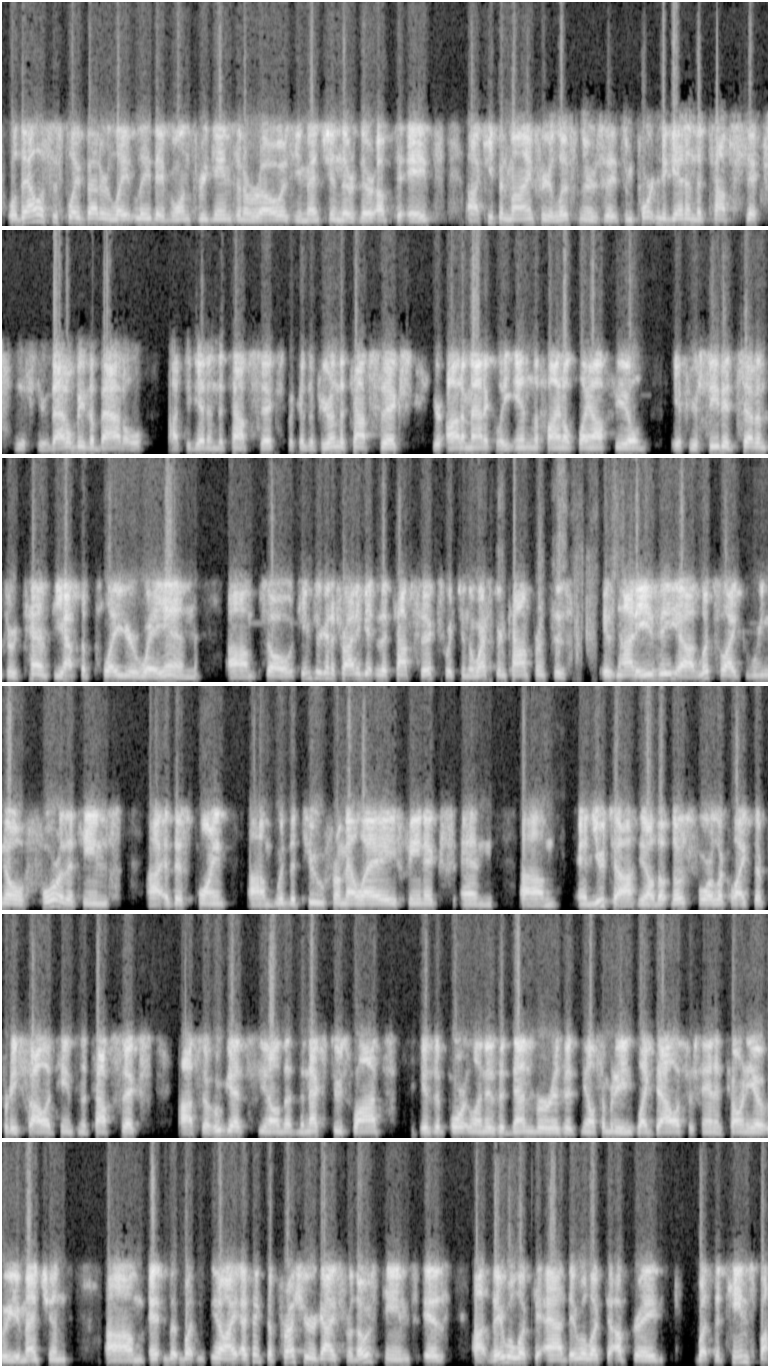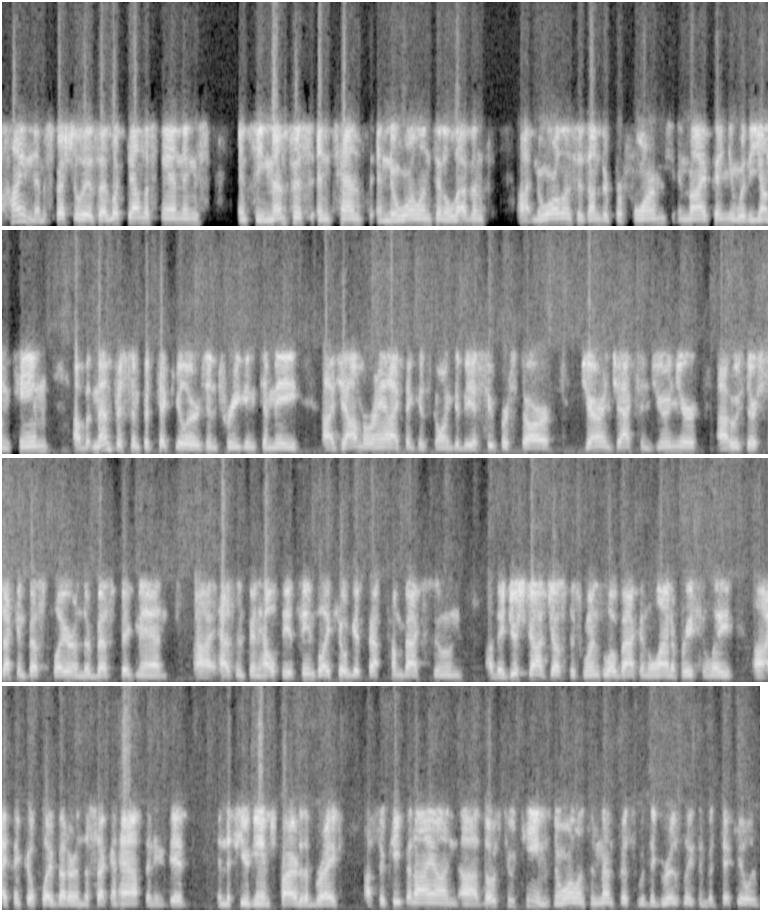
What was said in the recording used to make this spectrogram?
Well, Dallas has played better lately. They've won three games in a row, as you mentioned. They're they're up to eighth. Uh, keep in mind for your listeners, it's important to get in the top six this year. That'll be the battle uh, to get in the top six because if you're in the top six, you're automatically in the final playoff field. If you're seeded seventh through tenth, you have to play your way in. Um, so teams are going to try to get to the top six, which in the Western Conference is is not easy. Uh, looks like we know four of the teams uh, at this point, um, with the two from LA, Phoenix, and um, and Utah. You know, th- those four look like they're pretty solid teams in the top six. Uh, so who gets, you know, the, the next two slots? Is it Portland? Is it Denver? Is it, you know, somebody like Dallas or San Antonio who you mentioned? Um, it, but, but, you know, I, I, think the pressure, guys, for those teams is uh, they will look to add, they will look to upgrade. But the teams behind them, especially as I look down the standings and see Memphis in 10th and New Orleans in 11th, uh, New Orleans has underperformed, in my opinion, with a young team. Uh, but Memphis, in particular, is intriguing to me. Uh, Ja Morant, I think, is going to be a superstar. Jaren Jackson Jr., uh, who's their second best player and their best big man, uh, hasn't been healthy. It seems like he'll get back, come back soon. Uh, they just got Justice Winslow back in the lineup recently. I think he'll play better in the second half than he did in the few games prior to the break. So keep an eye on those two teams, New Orleans and Memphis, with the Grizzlies in particular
